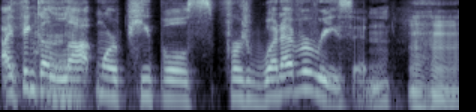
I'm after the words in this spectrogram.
I think a lot more people, for whatever reason, hmm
